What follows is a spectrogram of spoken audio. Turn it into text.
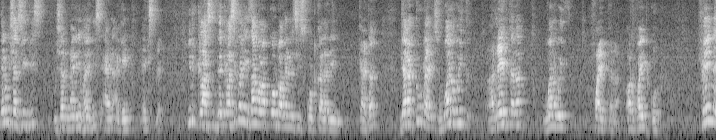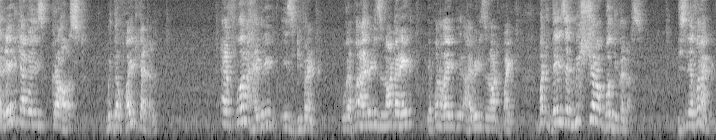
then we shall see this, we shall magnify this and again explain. In class, the classical example of coat dominance is coat color in cattle. There are two types, one with red color, one with white color or white coat. When red cattle is crossed with the white cattle, F1 hybrid is different. F1 hybrid is not a red, F1 hybrid is not white. But there is a mixture of both the colors. This is the F1 hybrid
